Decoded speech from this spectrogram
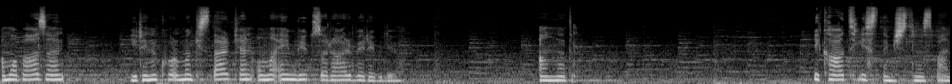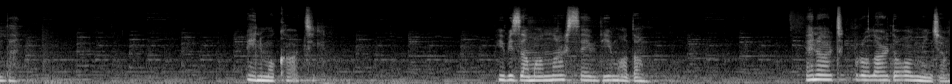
Ama bazen birini korumak isterken ona en büyük zararı verebiliyor. Anladım. Bir katil istemiştiniz benden. Benim o katil. Ve bir zamanlar sevdiğim adam. Ben artık buralarda olmayacağım.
